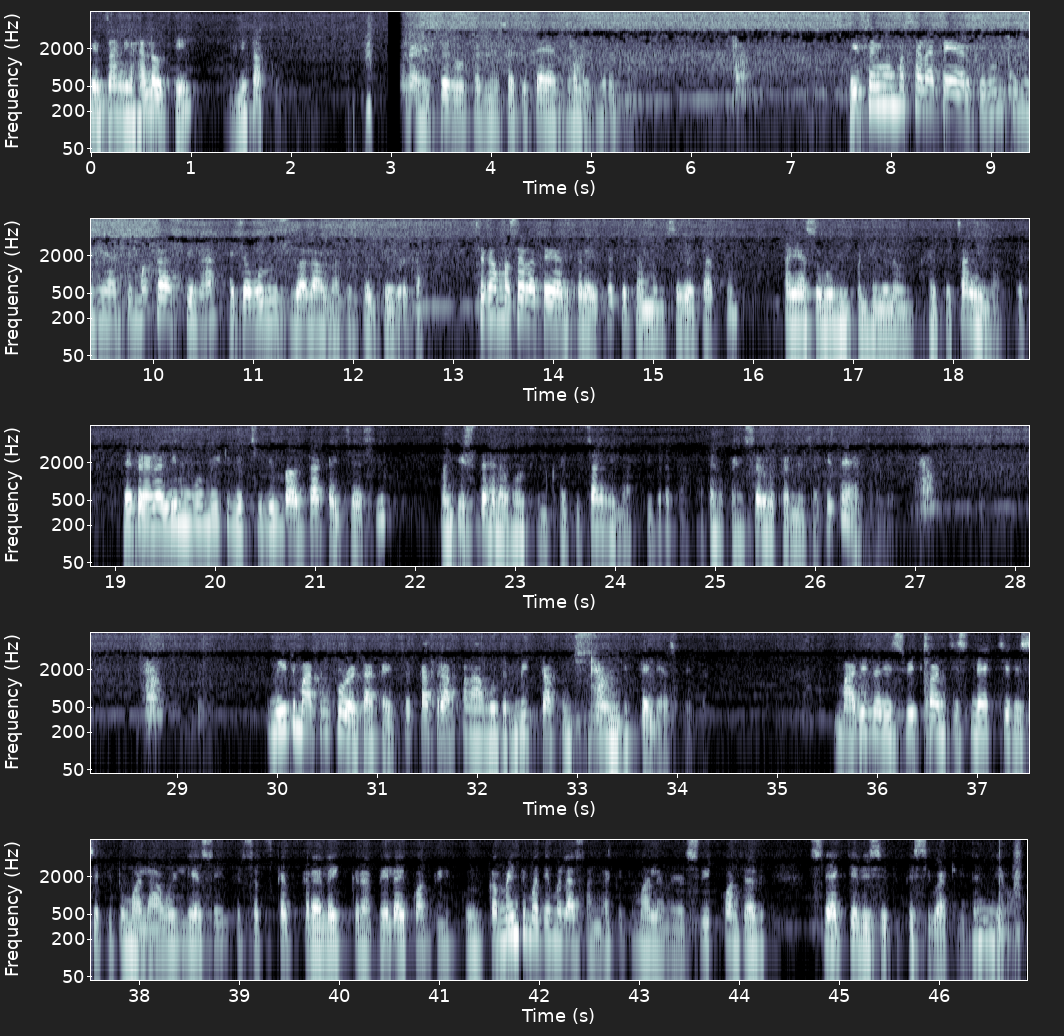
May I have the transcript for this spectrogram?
हे चांगलं हलवते आणि दाखवते. बघा हे सर्व करण्यासाठी तयार झालं बरं का. हे सर्व मसाला तयार करून तुम्ही हे अशी मका असते ना ह्याच्यावरून सुद्धा लावला तर चालतंय बरं का. सगळा मसाला तयार करायचा त्याच्यामध्ये सगळं टाकून आणि असं वरून पण ह्याला लावून खायचं चांगलं लागतं नाहीतर ह्याला लिंबू मीठ मिरची लिंबावर टाकायची अशी. आणि ती सुद्धा ह्याला भोसून खायची. चांगली लागते बरं का. आता हे काही सर्व करण्यासाठी तयार झाले. मीठ मात्र थोडं टाकायचं. का तर आपण अगोदर मीठ टाकून शिजवून घेतलेले असते. तर माझी जर ही स्वीट कॉर्नची स्नॅकची रेसिपी तुम्हाला आवडली असेल तर सबस्क्राईब करा लाईक करा बेल आयकॉन क्लिक करून कमेंटमध्ये मला सांगा की तुम्हाला माझ्या स्वीट कॉर्नच्या स्नॅकची रेसिपी कशी वाटली. धन्यवाद.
